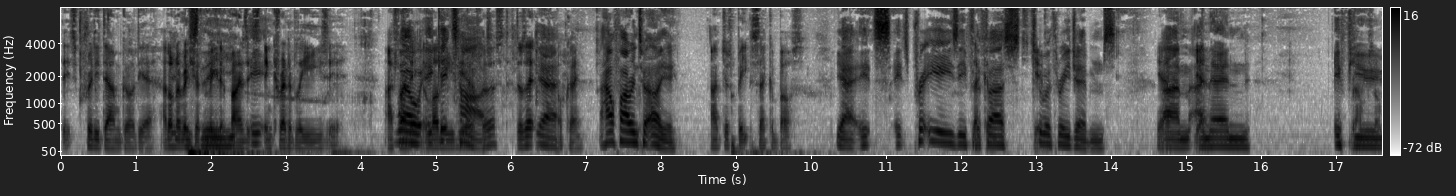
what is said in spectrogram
it's pretty damn good. Yeah. I don't know if it's is just me that finds it, it- incredibly easy. I find Well, it a it lot gets easier hard. at first. Does it? Yeah. Okay. How far into it are you? I've just beat the second boss. Yeah, it's it's pretty easy for the Second first two or three gyms. Yeah. Um, yeah. and then if you up.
